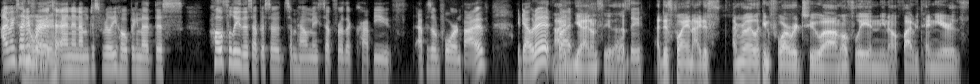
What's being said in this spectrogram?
I'm excited for it to end, and I'm just really hoping that this, hopefully, this episode somehow makes up for the crappy f- episode four and five. I doubt it, but I, yeah, I don't see that. we'll see. At this point, I just I'm really looking forward to um, hopefully in you know five to ten years,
